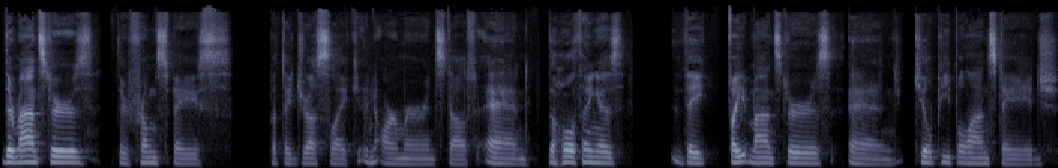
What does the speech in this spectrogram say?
they're monsters. They're from space, but they dress like in armor and stuff. And the whole thing is they fight monsters and kill people on stage,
